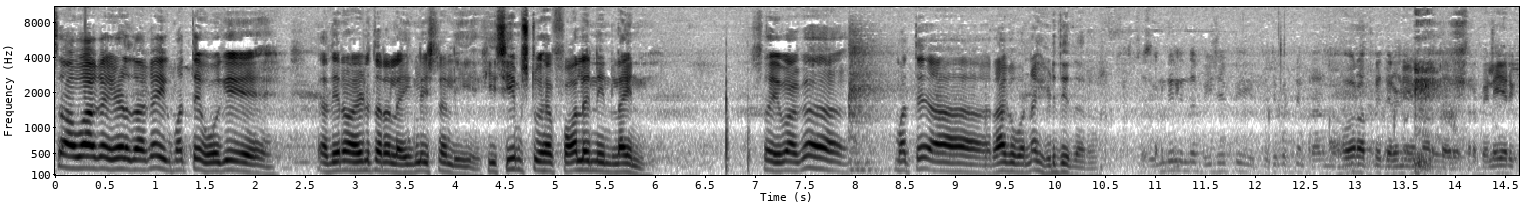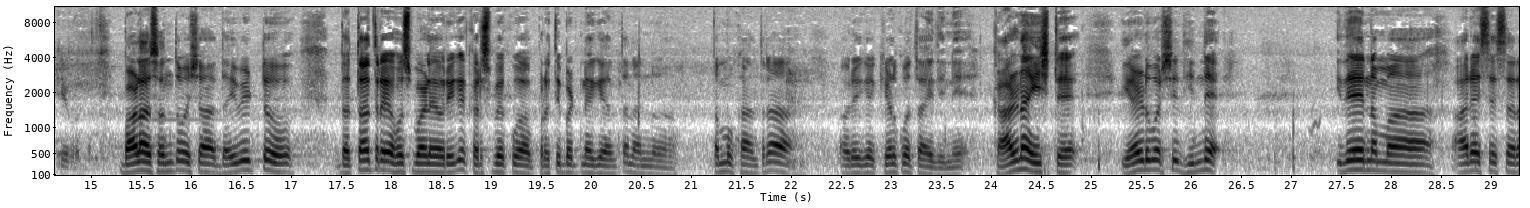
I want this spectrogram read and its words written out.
ಸೊ ಅವಾಗ ಹೇಳಿದಾಗ ಈಗ ಮತ್ತೆ ಹೋಗಿ ಅದೇನೋ ಹೇಳ್ತಾರಲ್ಲ ಇಂಗ್ಲೀಷ್ನಲ್ಲಿ he seems to have fallen in line so ಇವಾಗ ಮತ್ತೆ ಆ ರಾಗವನ್ನು ಹಿಡಿದಿದ್ದಾರೆ ಭಾಳ ಸಂತೋಷ. ದಯವಿಟ್ಟು ದತ್ತಾತ್ರೇಯ ಹೊಸಬಾಳೆ ಅವರಿಗೆ ಕರೆಸ್ಬೇಕು ಆ ಪ್ರತಿಭಟನೆಗೆ ಅಂತ ನಾನು ತಮ್ಮ ಮುಖಾಂತರ ಅವರಿಗೆ ಕೇಳ್ಕೊತಾ ಇದ್ದೀನಿ. ಕಾರಣ ಇಷ್ಟೇ ಎರಡು ವರ್ಷದ ಹಿಂದೆ ಇದೇ ನಮ್ಮ ಆರ್ ಎಸ್ ಎಸ್ಸರ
